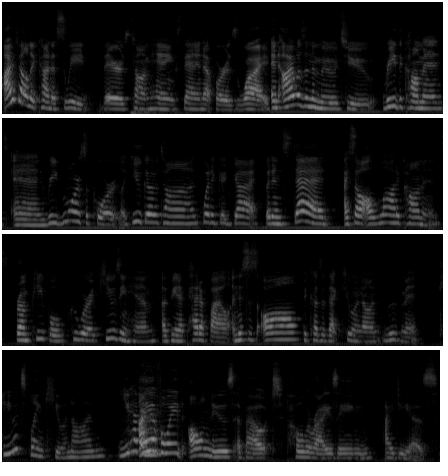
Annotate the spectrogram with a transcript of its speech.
I found it kind of sweet. There's Tom Hanks standing up for his wife. And I was in the mood to read the comments and read more support, like, you go, Tom, what a good guy. But instead, I saw a lot of comments from people who were accusing him of being a pedophile. And this is all because of that QAnon movement. Can you explain QAnon? You have I avoid all news about polarizing ideas.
